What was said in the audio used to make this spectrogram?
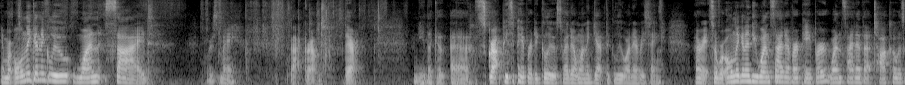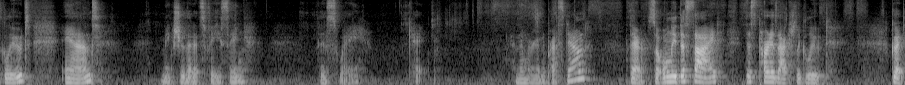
and we're only gonna glue one side. Where's my background? There. I need like a, a scrap piece of paper to glue, so I don't wanna get the glue on everything. All right, so we're only gonna do one side of our paper. One side of that taco is glued and make sure that it's facing this way. Okay. And then we're going to press down. There. So only this side, this part is actually glued. Good.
